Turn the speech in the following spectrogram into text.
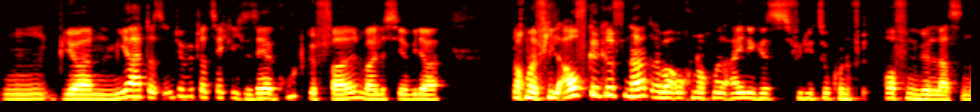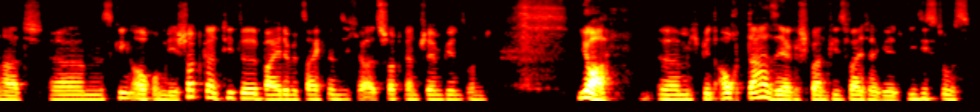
Mhm, Björn, mir hat das Interview tatsächlich sehr gut gefallen, weil es hier wieder nochmal viel aufgegriffen hat, aber auch nochmal einiges für die Zukunft offen gelassen hat. Ähm, es ging auch um die Shotgun-Titel. Beide bezeichnen sich ja als Shotgun-Champions und ja, ähm, ich bin auch da sehr gespannt, wie es weitergeht. Wie siehst du es?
